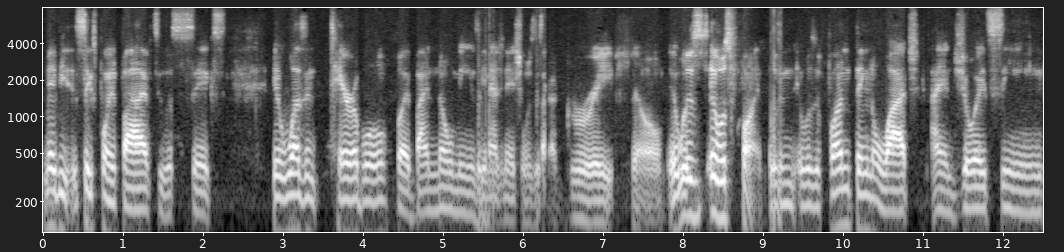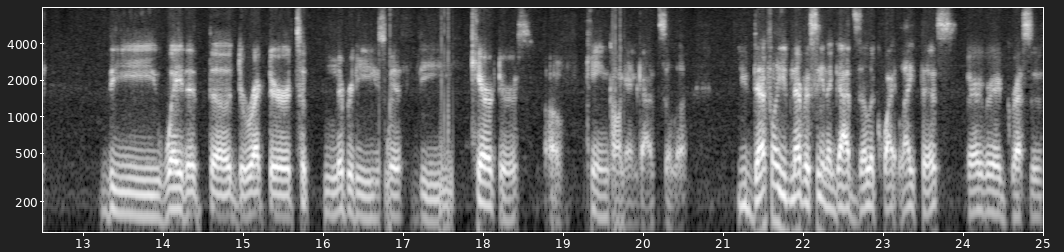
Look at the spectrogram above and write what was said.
Maybe a 6.5 to a 6 it wasn't terrible, but by no means the imagination was just like a great film. It was it was fun. It was an, it was a fun thing to watch. I enjoyed seeing the way that the director took liberties with the characters of King Kong and Godzilla. You definitely have never seen a Godzilla quite like this. Very very aggressive,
